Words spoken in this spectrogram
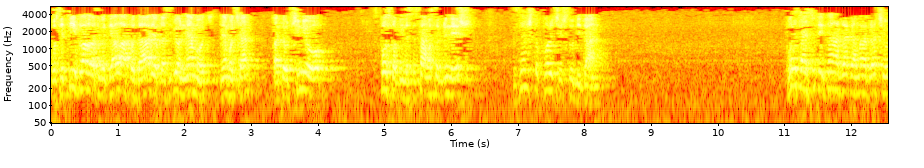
posle tih blagodati koje ti Allah podario, da si bio nemoć, nemoćan, pa te učinio sposobni da se samo sebi brineš, zašto poričeš sudnji dan? Poricanje sudnjeg dana, draga moja braćo,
